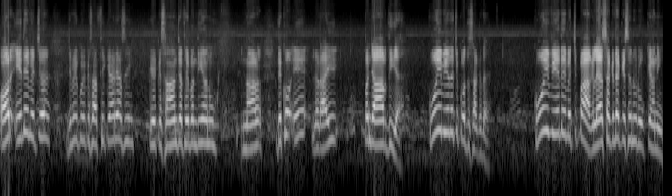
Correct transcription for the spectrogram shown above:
ਔਰ ਇਹਦੇ ਵਿੱਚ ਜਿਵੇਂ ਕੋਈ ਇੱਕ ਸਾਥੀ ਕਹਿ ਰਿਹਾ ਸੀ ਕਿ ਕਿਸਾਨ ਜਥੇਬੰਦੀਆਂ ਨੂੰ ਨਾਲ, ਦੇਖੋ ਇਹ ਲੜਾਈ ਪੰਜਾਬ ਦੀ ਹੈ। ਕੋਈ ਵੀ ਇਹਦੇ 'ਚ ਕੁੱਦ ਸਕਦਾ ਕੋਈ ਵੀ ਇਹਦੇ ਵਿੱਚ ਭਾਗ ਲੈ ਸਕਦਾ, ਕਿਸੇ ਨੂੰ ਰੋਕਿਆ ਨਹੀਂ।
